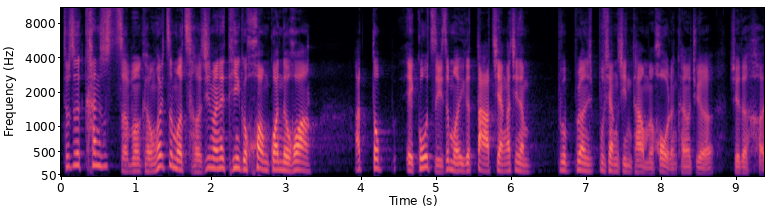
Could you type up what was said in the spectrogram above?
就是看怎么可能会这么扯，竟然在听一个宦官的话。啊，都诶、欸，郭子仪这么一个大将，他、啊、竟然不不然不相信他，我们后人看到觉得觉得很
